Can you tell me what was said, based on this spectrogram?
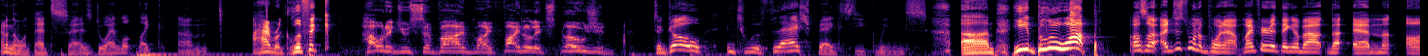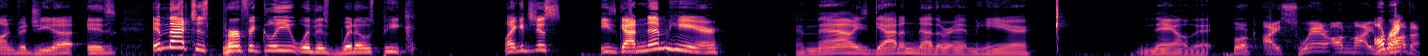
I don't know what that says. Do I look like um a hieroglyphic? How did you survive my final explosion? to go into a flashback sequence, um, he blew up. Also, I just want to point out my favorite thing about the M on Vegeta is it matches perfectly with his widow's peak. Like it's just he's got an M here, and now he's got another M here. Nailed it. Look, I swear on my All right. mother.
